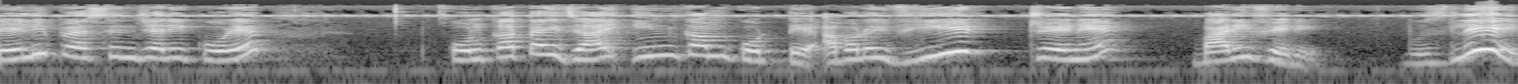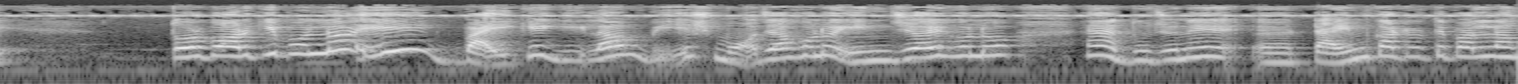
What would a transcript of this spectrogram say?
ডেলি প্যাসেঞ্জারি করে কলকাতায় যায় ইনকাম করতে, আবার ওই ভিড় ট্রেনে বাড়ি ফেরে। বুঝলি? তোর বর কি বলল? এই বাইকে গেলাম, বেশ মজা হলো এনজয় হলো। হ্যাঁ দুজনে টাইম কাটাতে পারলাম,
